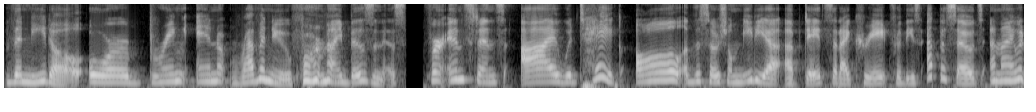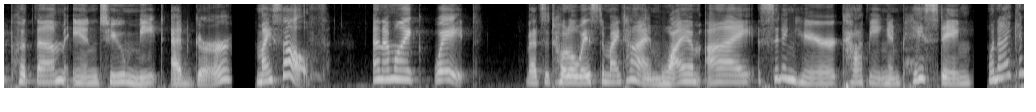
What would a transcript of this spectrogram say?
the needle or bring in revenue for my business. For instance, I would take all of the social media updates that I create for these episodes and I would put them into MeetEdgar myself. And I'm like, wait, that's a total waste of my time. Why am I sitting here copying and pasting when I can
